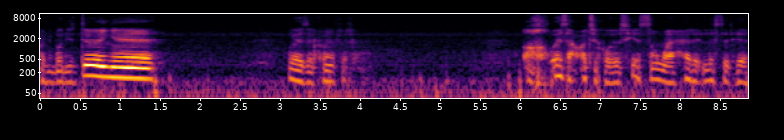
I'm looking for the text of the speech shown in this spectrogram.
Everybody's doing it. Where is it coming from? Oh, where's that article? It was here somewhere. I had it listed here.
